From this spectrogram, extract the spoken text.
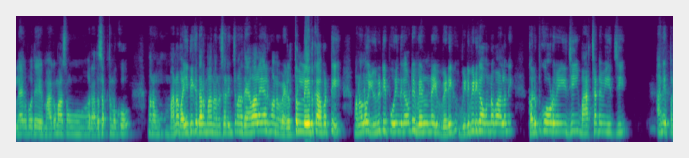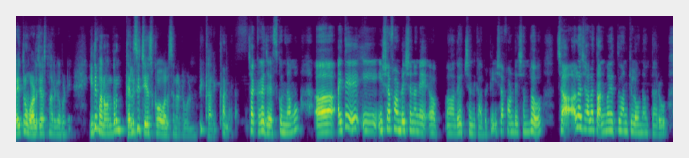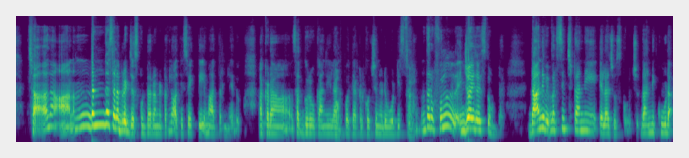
లేకపోతే మాఘమాసం రథసప్తమికో మనం మన వైదిక ధర్మాన్ని అనుసరించి మన దేవాలయాలకు మనం వెళ్తం లేదు కాబట్టి మనలో యూనిటీ పోయింది కాబట్టి వీళ్ళని విడి విడివిడిగా ఉన్న వాళ్ళని కలుపుకోవడం ఈజీ మార్చడం ఈజీ అనే ప్రయత్నం వాళ్ళు చేస్తున్నారు కాబట్టి ఇది మనం అందరం కలిసి చేసుకోవాల్సినటువంటి కార్యక్రమం. చక్కగా చేసుకుందాము. అయితే ఈ ఈషా ఫౌండేషన్ అనే అదే వచ్చింది కాబట్టి ఈషా ఫౌండేషన్లో చాలా చాలా తన్మయత్వానికి లోన్ అవుతారు చాలా ఆనందంగా సెలబ్రేట్ చేసుకుంటారు అనటంలో అతిశక్తి మాత్రం లేదు. అక్కడ సద్గురువు కానీ లేకపోతే అక్కడికి వచ్చిన డివోటీస్ కానీ అందరూ ఫుల్ ఎంజాయ్ చేస్తూ ఉంటారు. దాన్ని విమర్శించడాన్ని ఎలా చూసుకోవచ్చు? దాన్ని కూడా.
